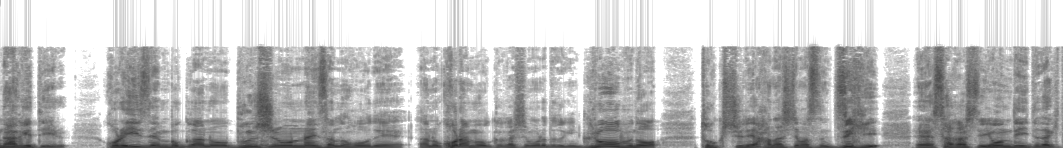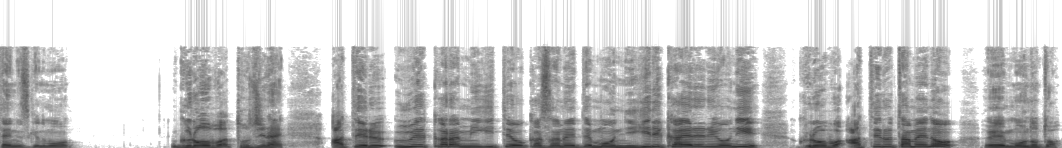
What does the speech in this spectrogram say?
投げている。これ以前僕あの、文春オンラインさんの方で、あの、コラムを書かせてもらった時にグローブの特集で話してますので、ぜひ、えー、探して読んでいただきたいんですけども、グローブは閉じない。当てる。上から右手を重ねて、もう握り替えれるように、グローブを当てるための、えー、ものと。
